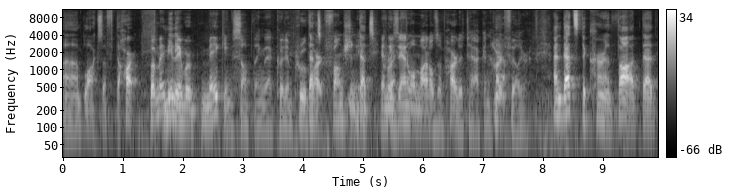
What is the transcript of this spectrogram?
uh, blocks of the heart. But maybe Meaning, they were making something that could improve heart function in, in these animal models of heart attack and heart yeah. failure. And that's the current thought that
